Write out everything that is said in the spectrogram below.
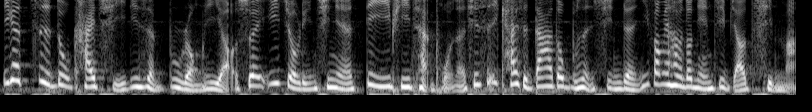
一个制度开启一定是很不容易哦。所以一九零七年的第一批产婆呢，其实一开始大家都不是很信任。一方面他们都年纪比较轻嘛，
